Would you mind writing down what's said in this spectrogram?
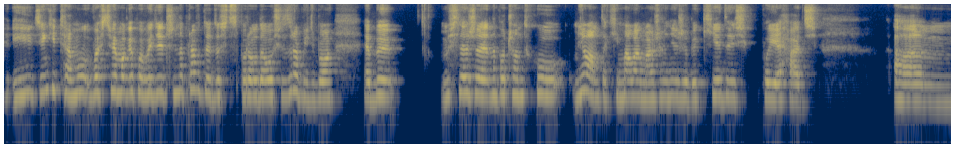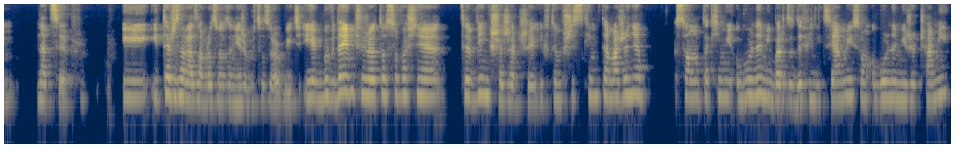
I dzięki temu właściwie mogę powiedzieć, że naprawdę dość sporo udało się zrobić, bo jakby Myślę, że na początku miałam takie małe marzenie, żeby kiedyś pojechać um, na Cypr. I, I też znalazłam rozwiązanie, żeby to zrobić. I jakby wydaje mi się, że to są właśnie te większe rzeczy, i w tym wszystkim te marzenia są takimi ogólnymi bardzo definicjami, są ogólnymi rzeczami,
